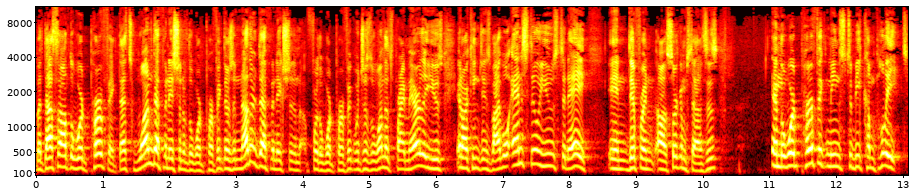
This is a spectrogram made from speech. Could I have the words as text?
But that's not the word perfect. That's one definition of the word perfect. There's another definition for the word perfect, which is the one that's primarily used in our King James Bible and still used today in different uh, circumstances. And the word perfect means to be complete.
